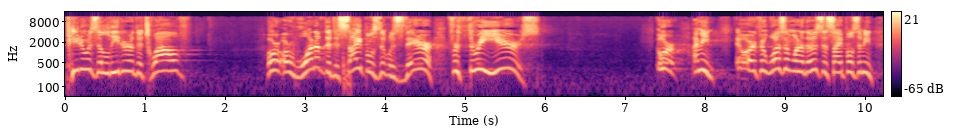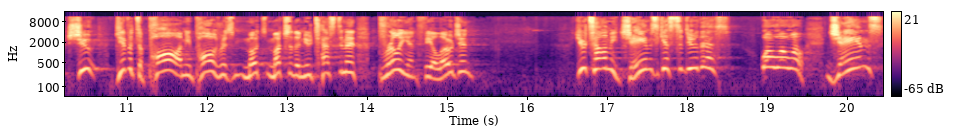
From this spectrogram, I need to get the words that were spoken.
Peter was the leader of the 12. Or, or one of the disciples that was there for three years. Or, I mean, or if it wasn't one of those disciples, I mean, shoot, give it to Paul. I mean, Paul was much, much of the New Testament, brilliant theologian. You're telling me James gets to do this? Whoa, whoa, whoa. James,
